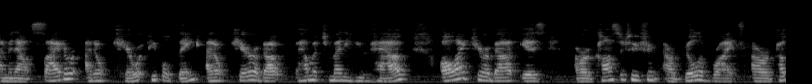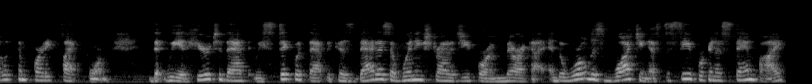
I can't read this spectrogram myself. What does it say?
I'm an outsider. I don't care what people think. I don't care about how much money you have. All I care about is our Constitution, our Bill of Rights, our Republican Party platform, that we adhere to that, that we stick with that, because that is a winning strategy for America. And the world is watching us to see if we're going to stand by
